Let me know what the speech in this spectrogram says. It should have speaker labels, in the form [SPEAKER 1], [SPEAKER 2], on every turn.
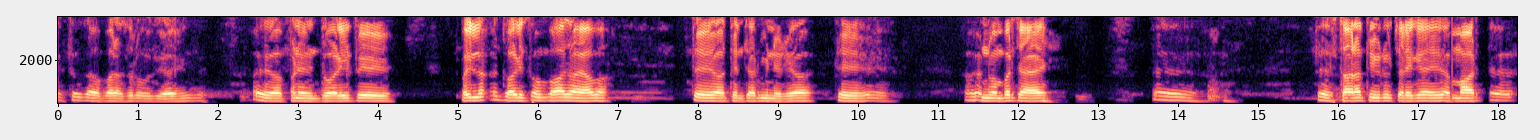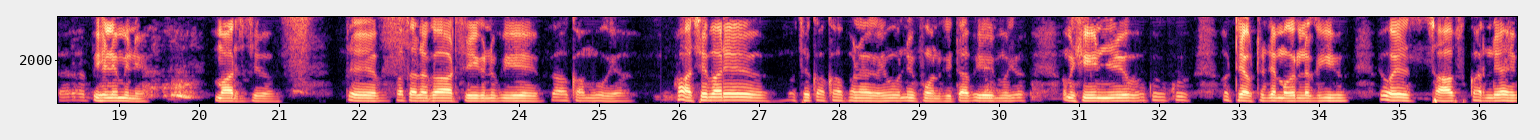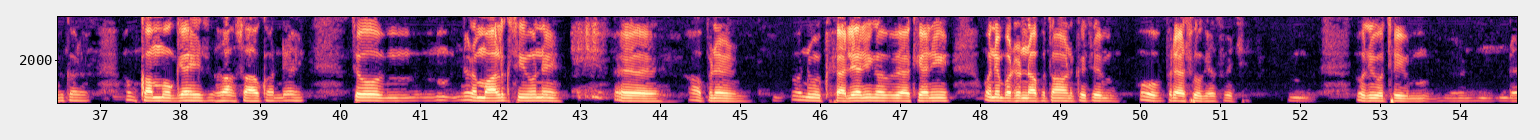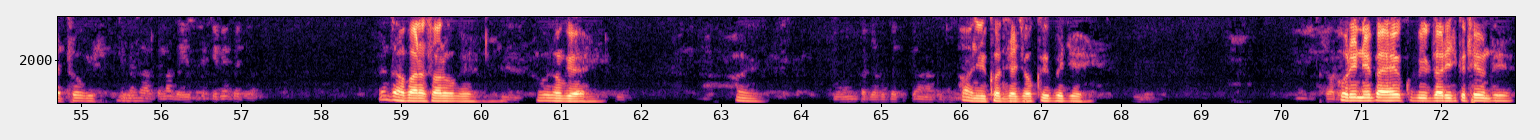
[SPEAKER 1] ਇੱਥੋਂ ਦਾ ਬਾਰਾਂ ਸਾਲ ਹੋ ਗਿਆ ਸੀ ਆਪਣੇ ਦਿਵਾਲੀ ਤੇ ਪਹਿਲਾਂ, ਦਿਵਾਲੀ ਤੋਂ ਬਾਅਦ ਆਇਆ ਵਾ। ਤੇ ਆ ਤਿੰਨ ਚਾਰ ਮਹੀਨੇ ਰਿਹਾ ਤੇ ਨਵੰਬਰ ਚ ਆਇਆ ਸੀ। ਅਹ ਤੇ 17 ਤਰੀਕ ਨੂੰ ਚਲੇ ਗਿਆ ਇਹ ਮਾਰਚ, ਅਹ ਪਿਛਲੇ ਮਹੀਨੇ, ਮਾਰਚ ਚ। ਤੇ ਪਤਾ ਲੱਗਾ 8 ਤਰੀਕ ਨੂੰ ਵੀ ਇਹ ਆਹ ਕੰਮ ਹੋ ਗਿਆ। ਹਾਦਸੇ ਬਾਰੇ ਉੱਥੇ ਕਾਕਾ ਆਪਣਾ ਉਹਨੇ ਫੋਨ ਕੀਤਾ ਵੀ ਇਹ ਮੁਝ- ਮਸ਼ੀਨ ਜੋ ਕੋ- ਕੋ- ਉਹ ਟਰੈਕਟਰ ਦੇ ਮਗਰ ਲੱਗੀ ਉਹ ਇਹ ਸਾਫ਼ ਕਰਨ ਡਿਆ ਸੀ ਵੀ ਕਰ- ਕੰਮ ਹੋ ਗਿਆ ਸੀ ਸਾਫ਼ ਸਾਫ਼ ਕਰਨ ਡਿਆ ਸੀ। ਤੇ ਉਹ ਮ, ਜਿਹੜਾ ਮਾਲਕ ਸੀ ਉਹਨੇ ਅਹ, ਆਪਣੇ ਉਹਨੂੰ ਖਿਆਲਿਆ ਨਹੀਂ ਗਾ ਵੇਖਿਆ ਨਹੀਂ ਉਹਨੇ ਬਟਨ ਨਾ ਪਤਾਣ ਕੇ ਤੇ ਉਹ ਪ੍ਰੈਸ ਹੋ ਗਿਆ ਸਵਿਚ ਉਹਦੀ ਉੱਥੇ ਡੈਥ ਹੋ ਗਈ।
[SPEAKER 2] ਕਿੰਨੇ ਸਾਲ ਪਹਿਲਾਂ ਗਏ ਸੀ ਤੇ ਕਿਵੇਂ ਭੇਜਿਆ?
[SPEAKER 1] ਦਸ ਬਾਰਾਂ ਸਾਲ ਹੋ ਗਏ। ਉਦੋਂ ਗਿਆ ਸੀ। ਹਾਂਜੀ।
[SPEAKER 2] ਫੋਨ ਕਰਜਾ
[SPEAKER 1] ਹਾਂਜੀ ਕਰਜ਼ਾ ਚੁੱਕ ਕੇ ਭੇਜੇ ਹੋਰ ਇੰਨੇ ਪੈਸੇ ਕਬੀਲਦਾਰੀ 'ਚ ਕਿੱਥੇ ਹੁੰਦੇ ਆ?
